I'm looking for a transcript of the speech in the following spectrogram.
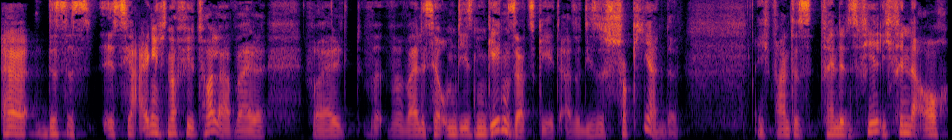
äh, das ist, ist ja eigentlich noch viel toller, weil, weil, weil es ja um diesen Gegensatz geht, also dieses Schockierende. Ich fand es, fände es viel. Ich finde auch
